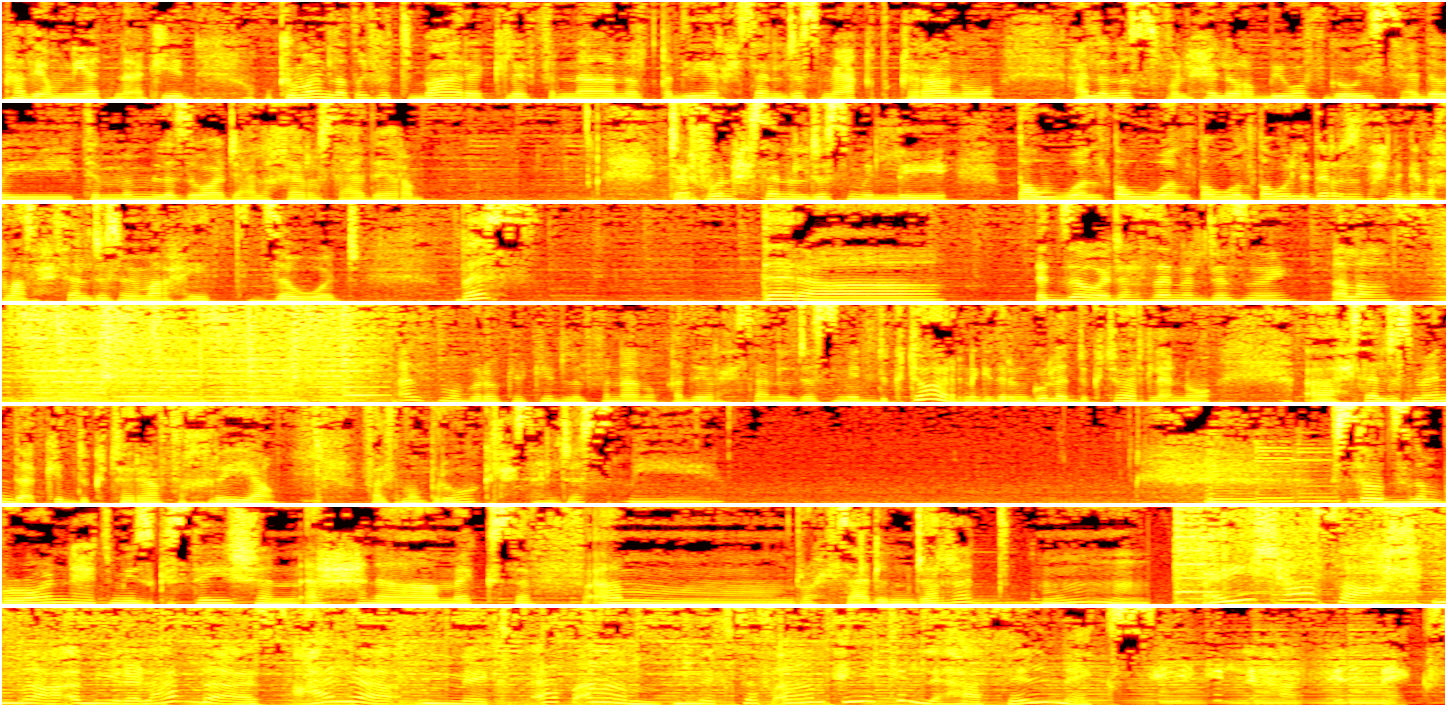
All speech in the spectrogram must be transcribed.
هذه أمنياتنا أكيد. وكمان لطيفة تبارك للفنان القدير حسين الجسمي عقد قرانه على نصف الحلو. ربي يوفقه ويسعده ويتمم له زواجه على خير وسعادة يا رب. تعرفون حسين الجسمي اللي طول طول طول طول لدرجة إحنا قلنا خلاص حسين الجسمي ما راح يتزوج. بس ترى تزوج حسين الجسمي. خلاص. ألف مبروك أكيد للفنان القدير حسين الجسمي. الدكتور نقدر نقول الدكتور لأنه آه، حسين الجسمي عنده أكيد دكتوراه فخرية. فألف مبروك لحسين الجسمي. Saudi's number 1 hit music station أحنا Mix FM نروح لسعد المجرد. مم. عيشها صح مع أميرة العباس على Mix FM Mix FM هي كلها في ال mix. هي كلها في الميكس.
